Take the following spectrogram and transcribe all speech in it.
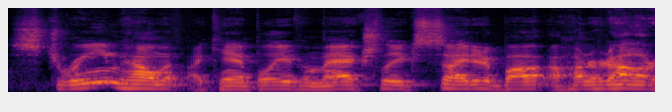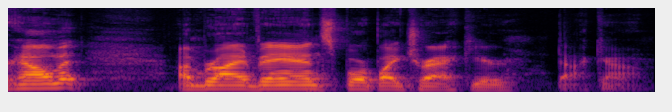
Stream helmet. I can't believe I'm actually excited about a $100 helmet. I'm Brian Van, sportbiketrackgear.com.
